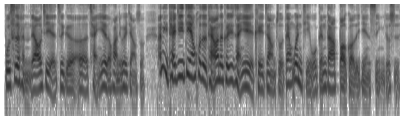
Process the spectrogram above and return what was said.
不是很了解这个呃产业的话，你会讲说啊，你台积电或者台湾的科技产业也可以这样做。但问题，我跟大家报告的一件事情就是。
